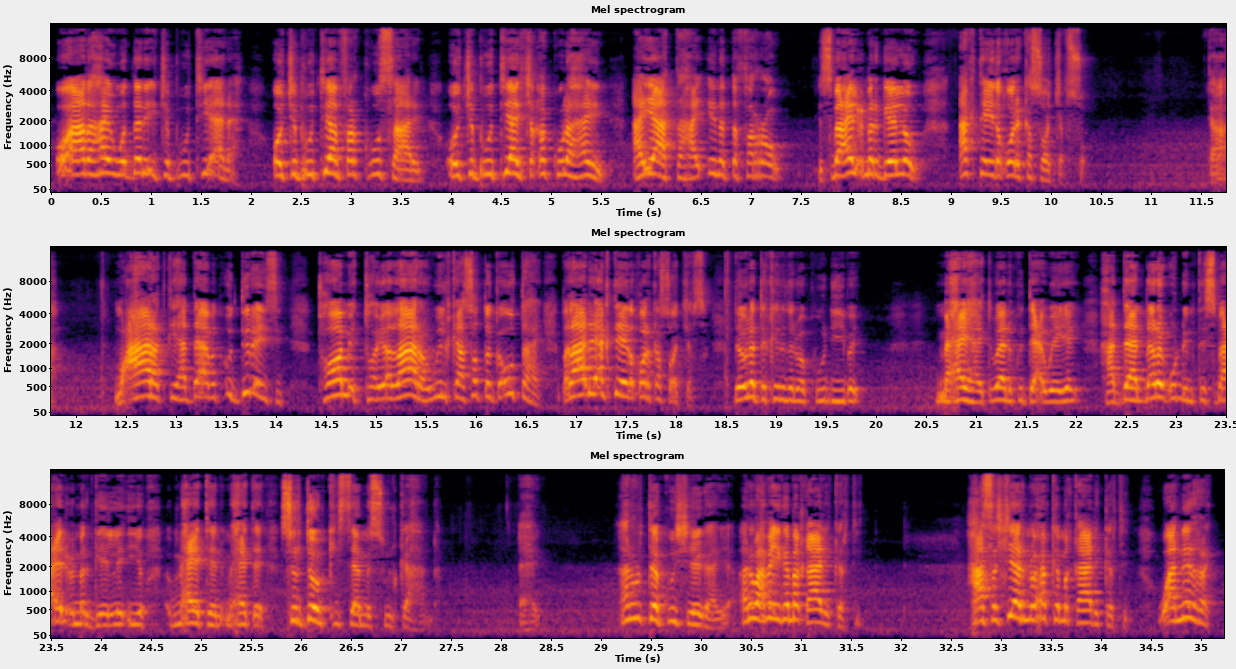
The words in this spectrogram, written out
Oo aad ahayn waddani jabuutiyaan ah? Oo jabuutiyaan far kuu saarin? Oo jabuutiyaan shaqo kulahayn ayaa tahay ina dafarow ismaaciil cumar geelow agtayda qori ka soo jabso. Mucaaradkii haddaabad u diraysid toomi toyolaro wiilkaa soddonka u tahay balaadhi agteeda qori ka soo jabso. Dowladda kenidan waa kuu dhiibay maxay hayd? Waana ku dacweeyey. Haddaan dharag u dhintay ismaaciil cumar geelle iyo maxay tahen maxay tahay sirdoonkiisaa mas'uulka ahana ahay anu hortaa kuu sheegaya anu waxba igama qaadi kartid. Xaasasheer nooxo kama qaadi kartid. Waa nin rag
